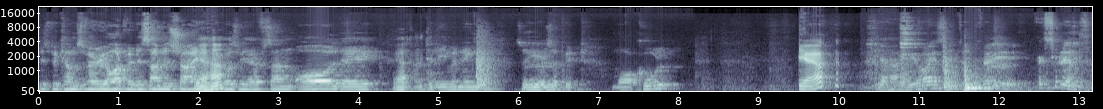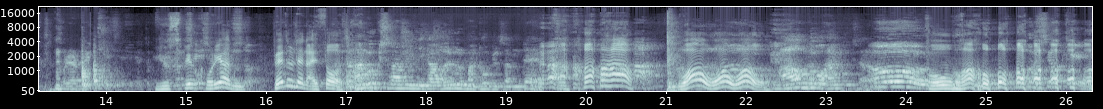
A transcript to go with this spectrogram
This becomes very hot when the sun is shining Yeah. because we have sun all day Yeah. until evening. So here is a bit more cool. Yeah? Yeah, you are very excellent Korean language. You speak Korean better than I thought. 한국 사람이니까 얼굴만 독일 사람인데 wow, wow, wow. 마음도 한국 사람. Oh, wow. okay.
